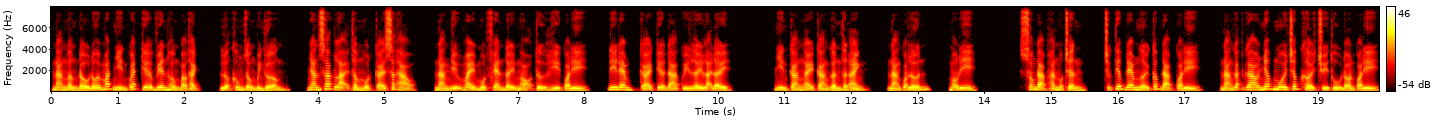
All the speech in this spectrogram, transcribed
Nàng ngẩng đầu đôi mắt nhìn quét kia viên hồng bảo thạch, lượng không giống bình thường, nhan sắc lại thâm một cái sắc hào, nàng nhíu mày một phen đẩy ngọ tử hy qua đi, đi đem cái kia đá quý lấy lại đây. Nhìn càng ngày càng gần thân ảnh, nàng quát lớn, mau đi. Xong đạp hắn một chân, trực tiếp đem người cấp đạp qua đi, nàng gắt gao nhấp môi chấp khởi chủy thủ đón qua đi.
